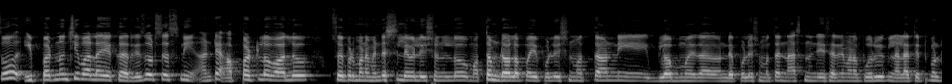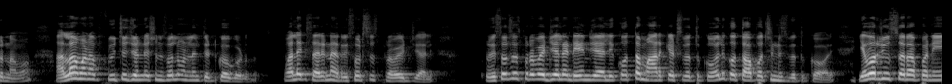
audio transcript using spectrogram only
సో ఇప్పటి నుంచి వాళ్ళ యొక్క రిసోర్సెస్ని అంటే అప్పట్లో వాళ్ళు సో ఇప్పుడు మనం ఇండస్ట్రియల్ రెవల్యూషన్లో మొత్తం డెవలప్ అయ్యి పొల్యూషన్ మొత్తాన్ని గ్లోబ్ మీద ఉండే పొల్యూషన్ మొత్తం నాశనం చేశారని మన పూర్వీకులు ఎలా తిట్టుకుంటున్నామో అలా మన ఫ్యూచర్ జనరేషన్స్ వాళ్ళు మనల్ని తిట్టుకోకూడదు. వాళ్ళకి సరైన రిసోర్సెస్ ప్రొవైడ్ చేయాలి. రిసోర్సెస్ ప్రొవైడ్ చేయాలంటే ఏం చేయాలి? కొత్త మార్కెట్స్ వెతుక్కోవాలి కొత్త ఆపర్చునిటీస్ వెతుక్కోవాలి. ఎవరు చూస్తారా పని?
